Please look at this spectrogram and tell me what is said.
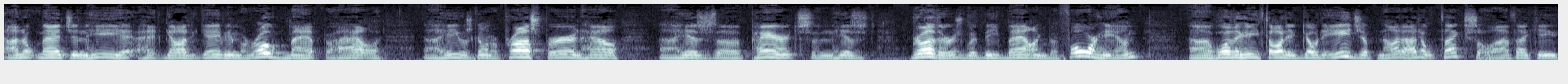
I don't imagine he had God gave him a road map of how uh, he was going to prosper and how uh, his uh, parents and his brothers would be bowing before him. Whether he thought he'd go to Egypt or not, I don't think so. I think he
